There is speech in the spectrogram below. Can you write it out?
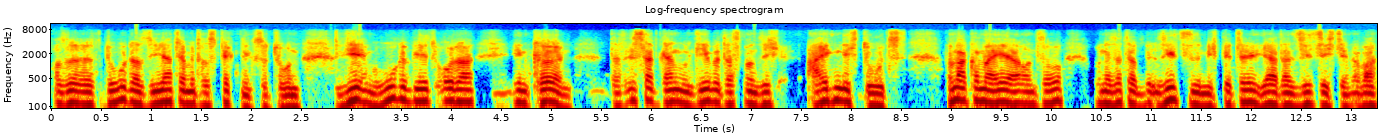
Also äh, du oder sie hat ja mit Respekt nichts zu tun. Wir im Ruhrgebiet oder in Köln, das ist halt gang und gäbe, dass man sich eigentlich duzt. Hör mal, komm mal her und so. Und dann sagt er, sieht sie mich bitte? Ja, dann sieht sich den. Aber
